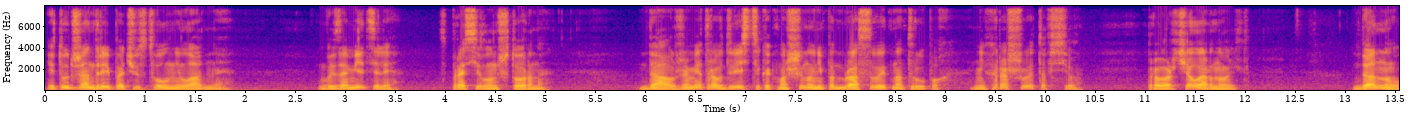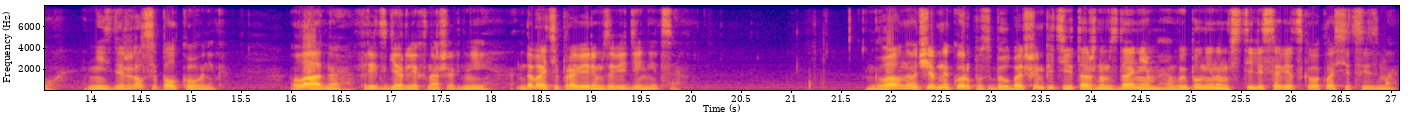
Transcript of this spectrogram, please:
и тут же Андрей почувствовал неладное. «Вы заметили?» – спросил он Шторна. «Да, уже метров двести, как машину не подбрасывает на трупах. Нехорошо это все», – проворчал Арнольд. «Да ну!» – не сдержался полковник. «Ладно, Фриц Герлих наших дней, давайте проверим заведенница». Главный учебный корпус был большим пятиэтажным зданием, выполненным в стиле советского классицизма.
